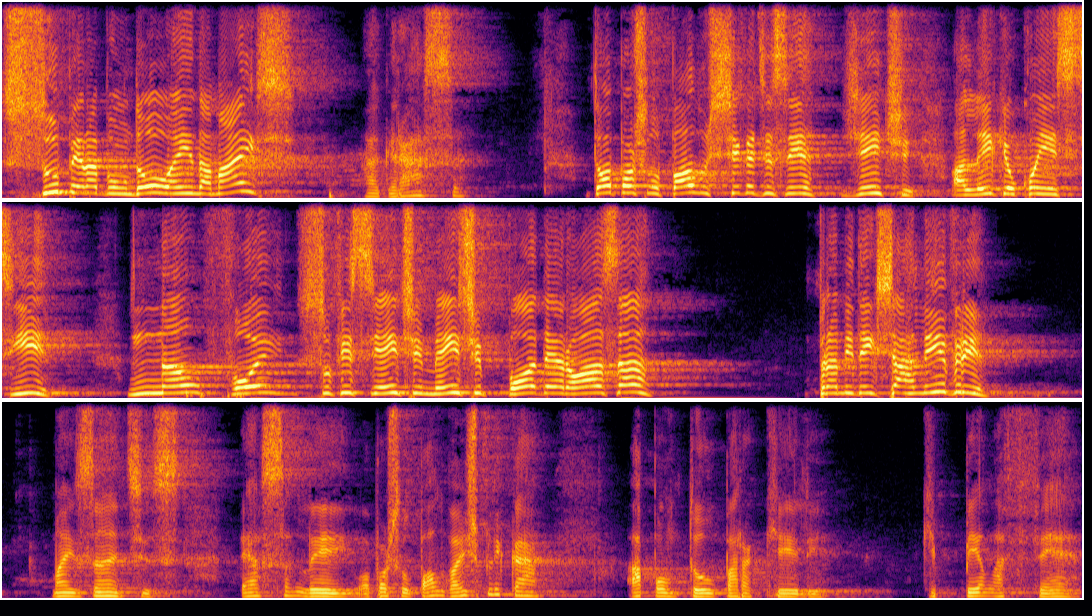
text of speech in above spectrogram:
superabundou ainda mais a graça. Então o apóstolo Paulo chega a dizer: gente, a lei que eu conheci não foi suficientemente poderosa para me deixar livre, mas antes, essa lei, o apóstolo Paulo vai explicar, apontou para aquele que pela fé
